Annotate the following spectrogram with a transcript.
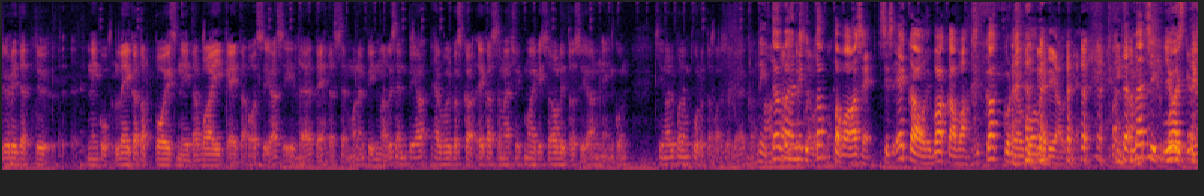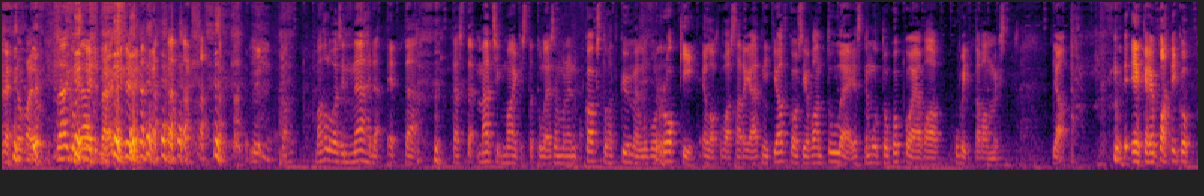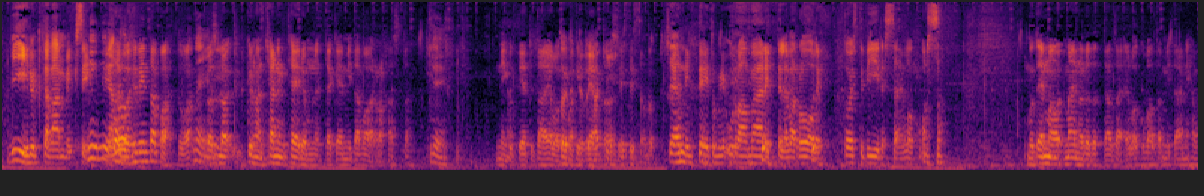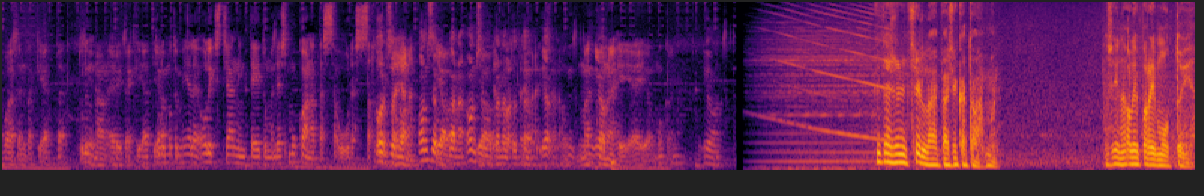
yritetty niin kuin, leikata pois niitä vaikeita osia siitä ja tehdä semmoinen pinnallisempi ja helpompi, koska ekassa Magic Mikeissa oli tosiaan niin kuin, siinä oli paljon purtavaa se oli aika Niin, tämä on vähän niin kuin tappava ase. Siis eka oli vakava, sitten kakkonen on komediallinen. Tämä Magic Just Mike, nimenomaan. Vähän kuin Mad Max. Mä, mä haluaisin nähdä, että tästä Magic Mikeista tulee semmoinen 2010-luvun Rocky-elokuvasarja, että niitä jatkoosia vaan tulee ja sitten ne muuttuu koko ajan vaan huvittavammiksi. Ja ehkä jopa niinku viihdyttävämmiksi. Niin, niin, ja, voi hyvin tapahtua, Niin. koska kyllähän Channing Tatum nyt tekee mitä vaan rahasta. niin. Niin kuin tietty tämä elokuvakin kertoo. Channing Tatumin uraa määrittelevä rooli toisti viidessä elokuvassa. Mutta en mä, mä en odota tältä elokuvalta mitään ihan vaan sen takia, että siinä on eri tekijät. Tuli Ja muuten mieleen, oliko Channing Tatum edes mukana tässä uudessa? On se, Tuottajana. on se Joo, mukana, on se joo, mukana. Tota, eikö ja, McConaughey ei ole mukana. joo. Miten se nyt sillä lailla pääsi katoamaan? No siinä oli pari muuttujia.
